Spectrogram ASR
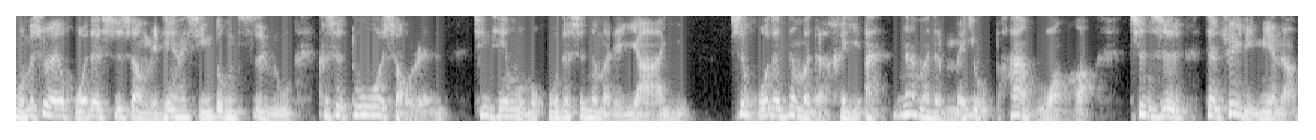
我们虽然活在世上，每天还行动自如，可是多少人。今天我们活的是那么的压抑，是活得那么的黑暗，那么的没有盼望哈，甚至在最里面呢，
